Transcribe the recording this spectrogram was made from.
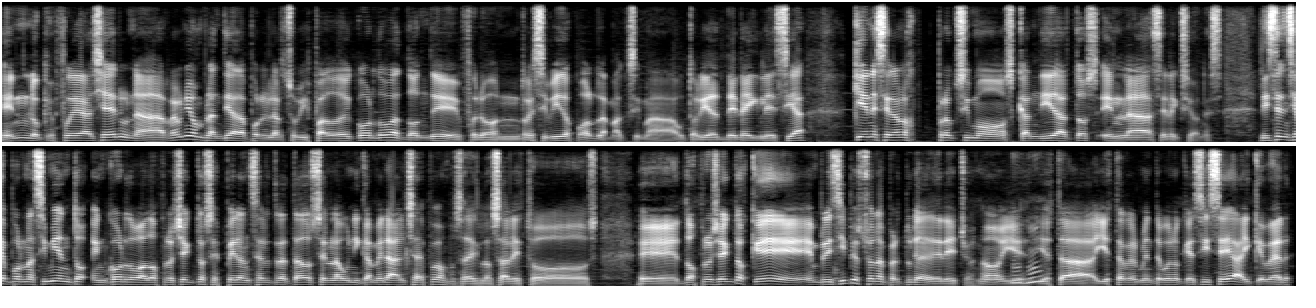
en lo que fue ayer una reunión planteada por el arzobispado de Córdoba, donde fueron recibidos por la máxima autoridad de la iglesia quiénes serán los próximos candidatos en las elecciones. Licencia por nacimiento en Córdoba, dos proyectos esperan ser tratados en la unicameral. Ya después vamos a desglosar estos eh, dos proyectos que en principio son apertura de derechos, ¿no? Y, está, y está realmente bueno que así sea. Hay que ver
